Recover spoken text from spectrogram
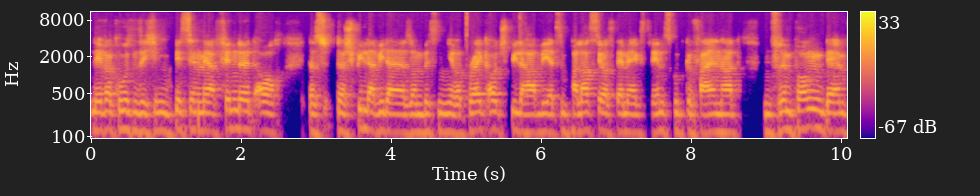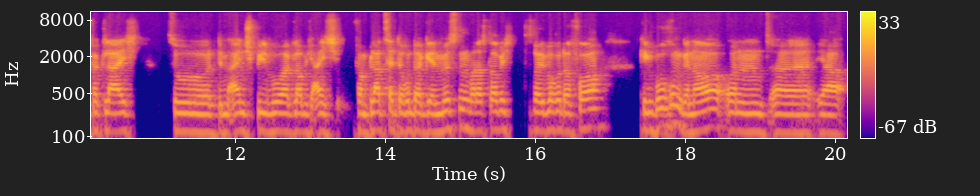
Leverkusen sich ein bisschen mehr findet, auch dass das Spiel da wieder so ein bisschen ihre Breakout-Spiele haben, wie jetzt ein Palacios, der mir extrem gut gefallen hat, ein Frimpong, der im Vergleich zu dem einen Spiel, wo er, glaube ich, eigentlich vom Platz hätte runtergehen müssen, war das, glaube ich, das war die Woche davor, gegen Bochum, genau. Und äh, ja,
